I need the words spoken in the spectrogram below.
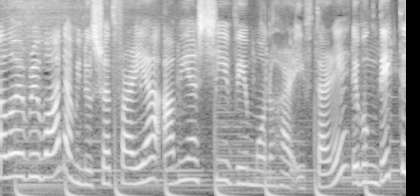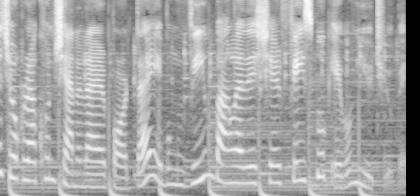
Hello everyone আমি নুসরাত ফারিয়া। আমি আসছি ভিম মনোহার ইফতারে এবং দেখতে চোখ রাখুন চ্যানেল আয়ের পর্দায় এবং ভিম বাংলাদেশের ফেসবুক এবং ইউটিউবে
